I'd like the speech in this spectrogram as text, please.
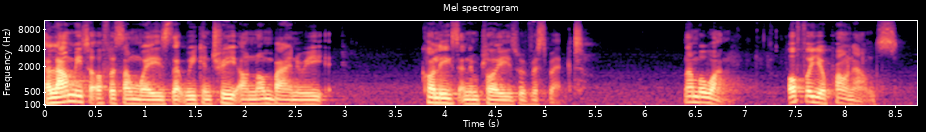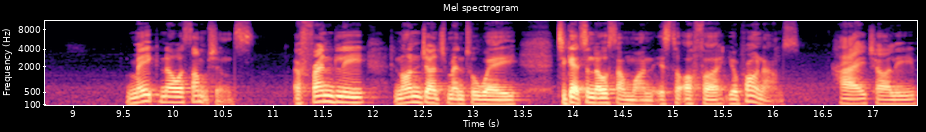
Allow me to offer some ways that we can treat our non-binary colleagues and employees with respect. Number one, offer your pronouns. Make no assumptions. A friendly, non-judgmental way to get to know someone is to offer your pronouns. Hi, Charlie,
